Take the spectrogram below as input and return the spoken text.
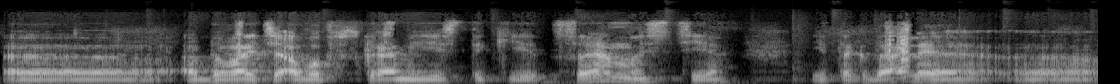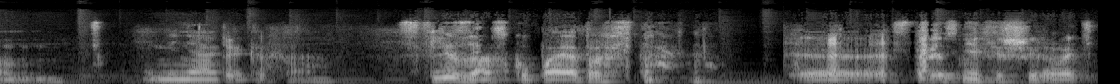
э, а давайте, а вот в скраме есть такие ценности и так далее, э, у меня как это, слеза скупая просто. Стараюсь не афишировать.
